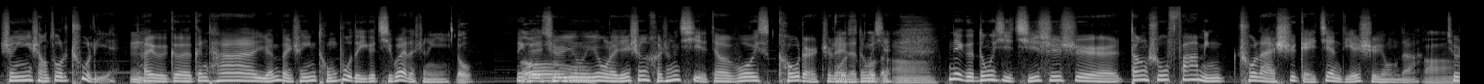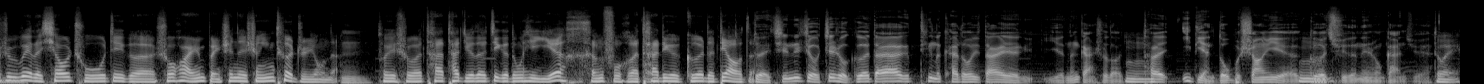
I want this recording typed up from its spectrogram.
声音上做了处理，嗯还有一个跟他原本声音同步的一个奇怪的声音。哦，那个是用哦用了人声合成器，叫 voice coder 之类的东西。嗯那个东西其实是当初发明出来是给间谍使用的，啊，就是为了消除这个说话人本身的声音特质用的。嗯，所以说他他觉得这个东西也很符合他这个歌的调子。对，其实那首这首歌大家听的开头，大家也也能感受到，嗯它一点都不商业嗯歌曲的那种感觉，对，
